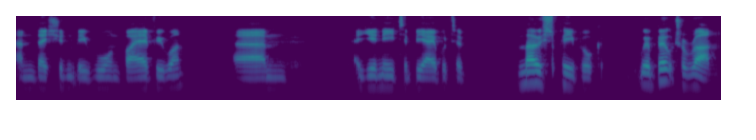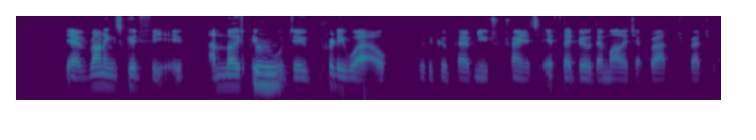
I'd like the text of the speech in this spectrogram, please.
and they shouldn't be worn by everyone. Um, you need to be able to. Most people, we're built to run. Yeah, running's good for you, and most people Mm. will do pretty well with a good pair of neutral trainers if they build their mileage up grad- gradually.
